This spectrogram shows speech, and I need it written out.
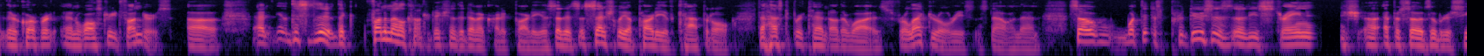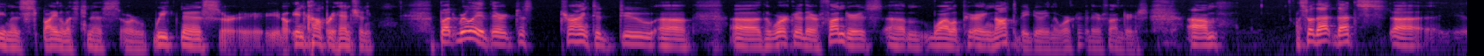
their corporate and Wall Street funders. Uh, and you know, this is the, the, fundamental contradiction of the Democratic Party is that it's essentially a party of capital that has to pretend otherwise for electoral reasons now and then. So what this produces are these strange uh, episodes that we're seen as spinelessness or weakness or you know incomprehension, but really they're just trying to do uh, uh, the work of their funders um, while appearing not to be doing the work of their funders. Um, so that that's uh,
